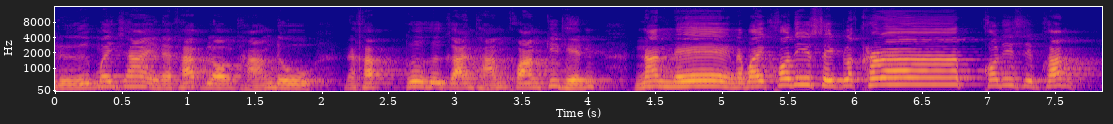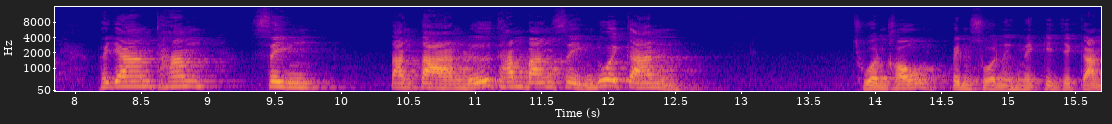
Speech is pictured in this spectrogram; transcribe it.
หรือไม่ใช่นะครับ ลองถามดูนะครับก็คือการถามความคิดเห็นนั่นเองนะไปข้อที่ 10แล้วครับ ข้อที่ 10 ครับ พยายามทำสิ่งต่างๆ หรือทำบางสิ่งด้วยกัน ชวนเขาเป็นส่วนหนึ่งในกิจกรรม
